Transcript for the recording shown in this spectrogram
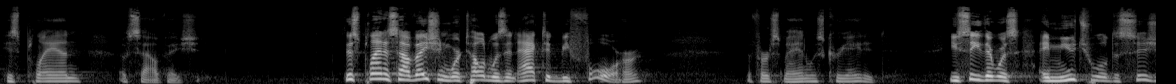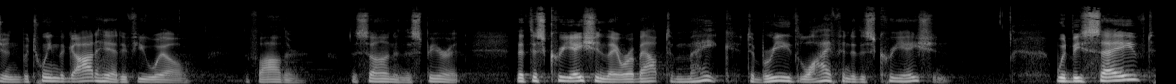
his plan of salvation. This plan of salvation, we're told, was enacted before the first man was created. You see, there was a mutual decision between the Godhead, if you will, the Father, the Son, and the Spirit, that this creation they were about to make, to breathe life into this creation, would be saved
